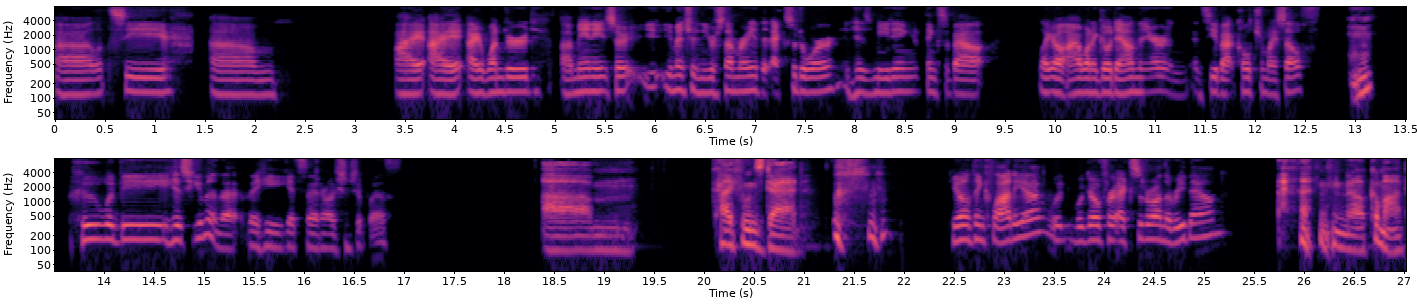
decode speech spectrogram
Uh, let's see. Um, I I I wondered, uh, Manny. So you, you mentioned in your summary that Exedore in his meeting thinks about like, oh, I want to go down there and, and see about culture myself. Mhm. Who would be his human that that he gets in a relationship with? Um, Kaifun's dad. you don't think Claudia would, would go for Exedore on the rebound? no, come on.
